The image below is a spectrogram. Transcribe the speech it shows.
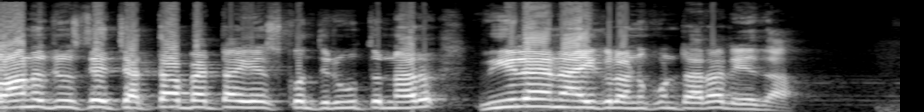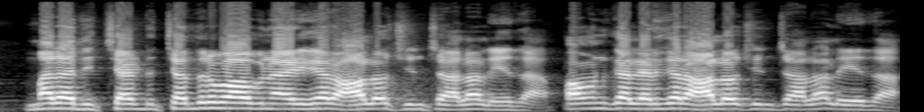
లోన చూస్తే చెత్తా బెట్టా వేసుకొని తిరుగుతున్నారు వీలే నాయకులు అనుకుంటారా లేదా? మరి అది చంద్ర- చంద్రబాబు నాయుడు గారు ఆలోచించాలా లేదా? పవన్ కళ్యాణ్ గారు ఆలోచించాలా లేదా?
